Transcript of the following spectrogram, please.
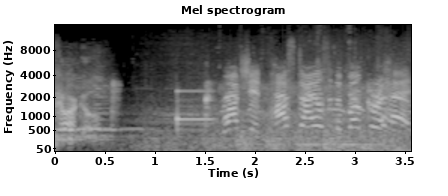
Cargo. Watch it. Hostiles in the bunker ahead.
